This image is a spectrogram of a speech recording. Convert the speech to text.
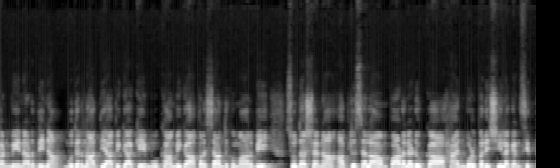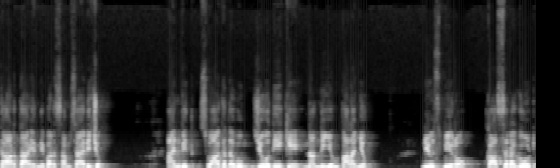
convener ദിന മുതിർന്ന അധ്യാപിക K Mookambika Prashanth Kumar B Sudarshana Abdussalam Padaladukka handball പരിശീലകൻ സിദ്ധാർത്ഥ എന്നിവർ സംസാരിച്ചു. അൻവിത് സ്വാഗതവും ജ്യോതി കെ നന്ദിയും പറഞ്ഞു. News bureau Kasaragod.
